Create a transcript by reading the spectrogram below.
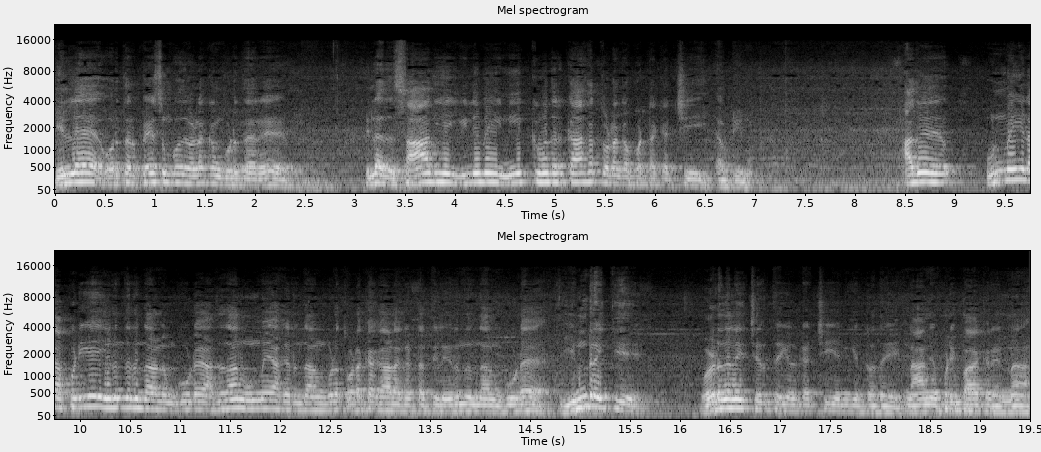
இல்லை ஒருத்தர் பேசும்போது விளக்கம் கொடுத்தாரு. இல்லை அது சாதிய இழிவை நீக்குவதற்காக தொடங்கப்பட்ட கட்சி அப்படின்னு. அது உண்மையில் அப்படியே இருந்திருந்தாலும் கூட அதுதான் உண்மையாக இருந்தாலும் கூட தொடக்க காலகட்டத்தில் இருந்திருந்தாலும் கூட இன்றைக்கு விடுதலை சிறுத்தைகள் கட்சி என்கின்றதை நான் எப்படி பார்க்குறேன்னா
